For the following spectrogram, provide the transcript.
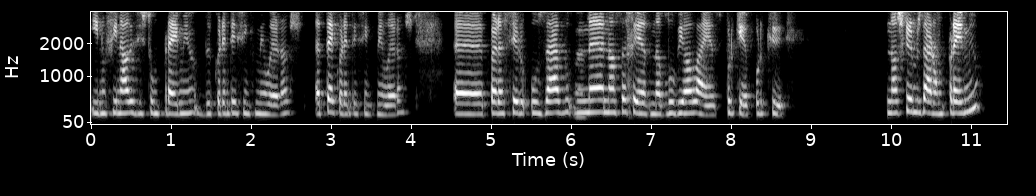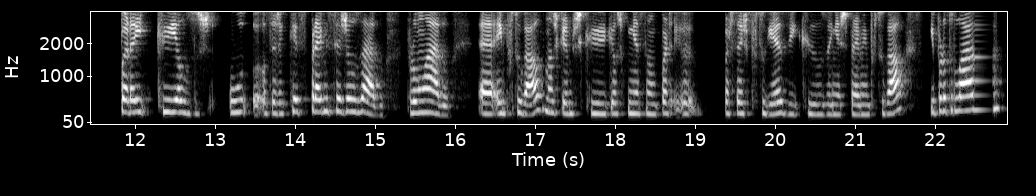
e no final existe um prémio de 45 mil euros, até 45 mil euros, uh, para ser usado na nossa rede, na Blue Bio Alliance. Porquê? Porque nós queremos dar um prémio para que eles, ou seja, que esse prémio seja usado, por um lado, uh, em Portugal, nós queremos que, que eles conheçam par, uh, parceiros portugueses e que usem este prémio em Portugal, e por outro lado,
